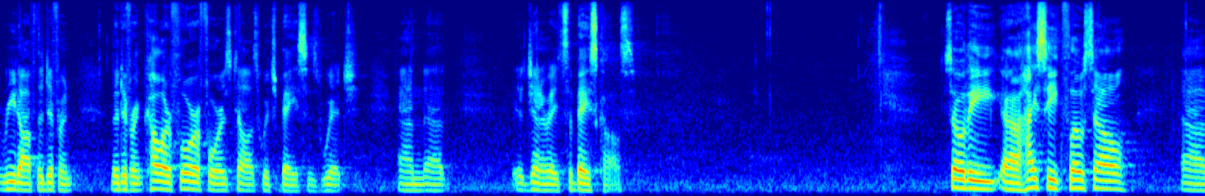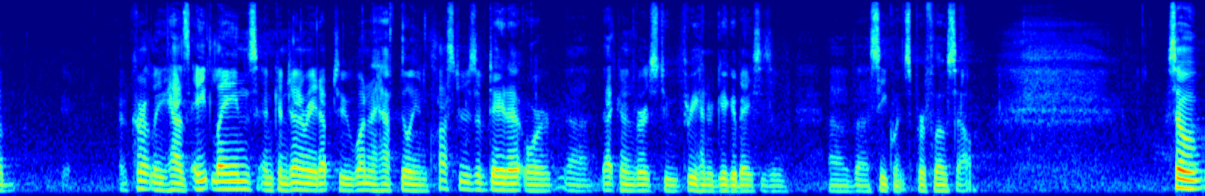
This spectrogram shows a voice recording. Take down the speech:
read off the different, the different color fluorophores tell us which base is which, and uh, it generates the base calls. So the uh, HiSeq flow cell uh, currently has eight lanes and can generate up to one and a half billion clusters of data, or that converts to 300 gigabases of of uh, sequence per flow cell. So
